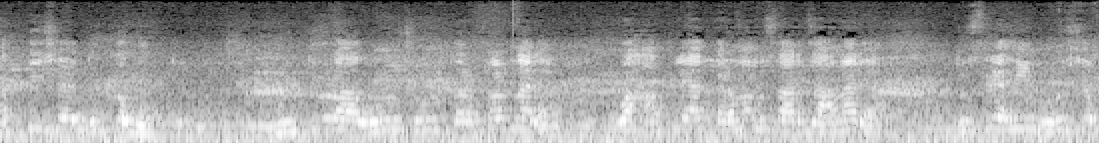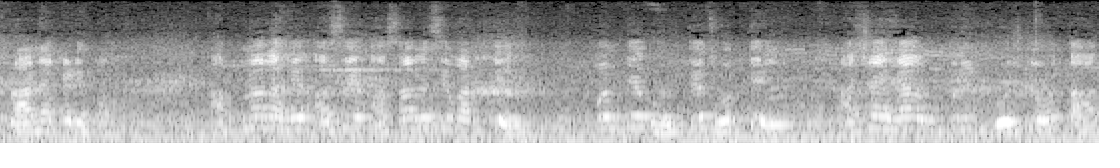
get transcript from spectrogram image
अतिशय दुःख भोगतो. मृत्यूला वंश होऊन तडफडणाऱ्या व आपल्या कर्मानुसार जाणाऱ्या दुसऱ्याही मनुष्य प्राण्याकडे पहा. आपणाला हे असे असावेसे वाटते पण ते भलतेच होते. अशा ह्या विपरीत गोष्टी होतात.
